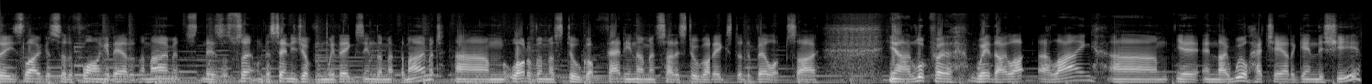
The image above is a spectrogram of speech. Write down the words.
these locusts that are flying about at the moment, there's a certain percentage of them with eggs in them at the moment. Um, a lot of them have still got fat in them and so they've still got eggs to develop. So, you know, look for where they are laying, um, yeah, and they will hatch out again this year.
